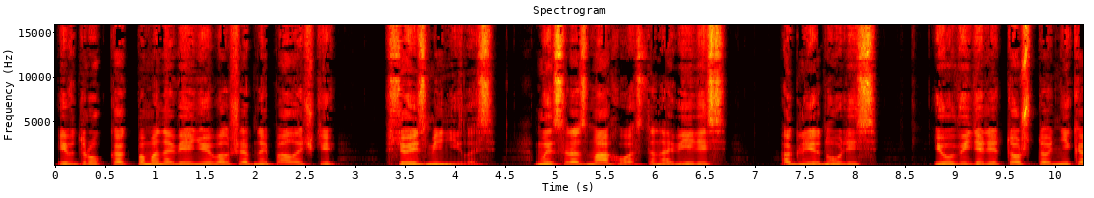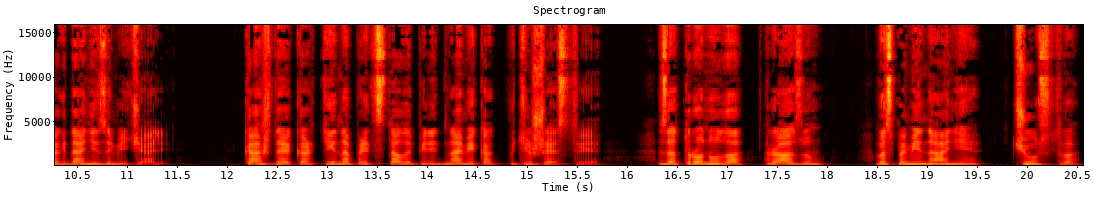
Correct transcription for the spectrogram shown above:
и вдруг, как по мановению волшебной палочки, все изменилось мы с размаху остановились, оглянулись и увидели то, что никогда не замечали. Каждая картина предстала перед нами как путешествие, затронула разум, воспоминания, чувства,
